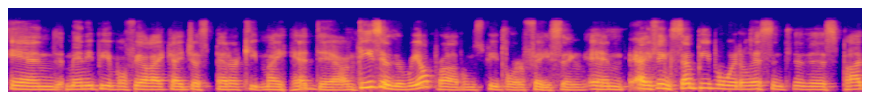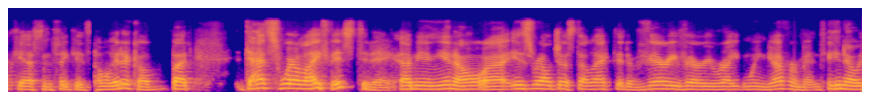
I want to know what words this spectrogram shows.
And many people feel like I just better keep my head down. These are the real problems people are facing. And I think some people would listen to this podcast and think it's political, but that's where life is today. I mean, you know, uh, Israel just elected a very, very right wing government. You know,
